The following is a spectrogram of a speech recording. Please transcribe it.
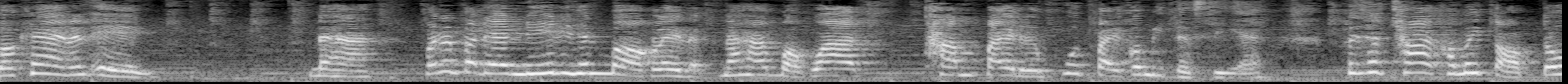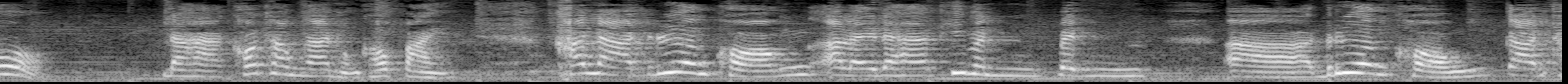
ก็แค่นั้นเอง นะคะเพราะฉะนั้นประเด็นนี้ที่ฉันบอกเลยนะคะบอกว่าทำไปหรือพูดไปก็มีแต่เสียเพราะชาติชาติเขาไม่ตอบโต้นะคะเขาทำงานของเขาไป ขนาดเรื่องของอะไรนะคะที่มันเป็นเรื่องของการท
